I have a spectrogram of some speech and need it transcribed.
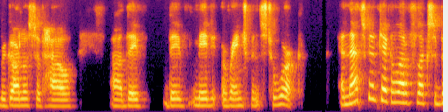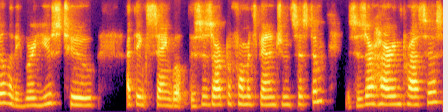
regardless of how uh, they've they've made arrangements to work. And that's going to take a lot of flexibility. We're used to, I think, saying, well, this is our performance management system, this is our hiring process,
